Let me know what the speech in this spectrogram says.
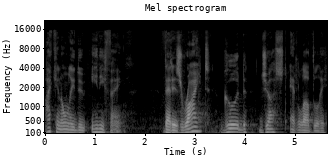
I can only do anything that is right, good, just, and lovely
